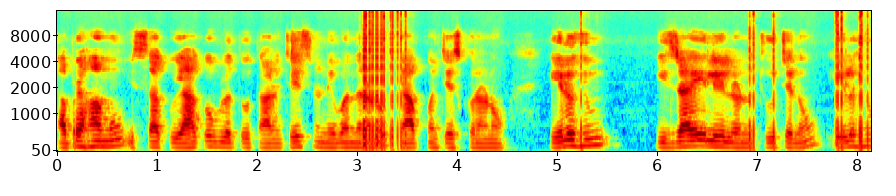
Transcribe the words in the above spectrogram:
అబ్రహాము ఇస్సాకు యాకోబులతో తాను చేసిన నిబంధనను జ్ఞాపకం చేసుకున్నాను ఎలోహిం ఇజ్రాయేలీలను చూచెను. ఎలోహిం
